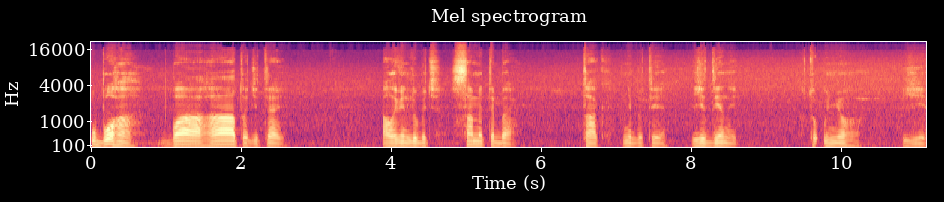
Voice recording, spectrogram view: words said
У Бога багато дітей, але Він любить саме тебе, так, ніби ти єдиний, хто у нього є.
